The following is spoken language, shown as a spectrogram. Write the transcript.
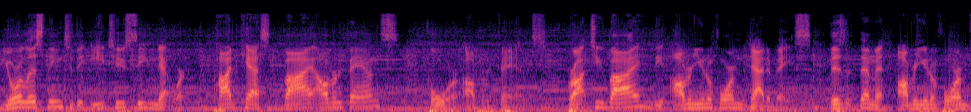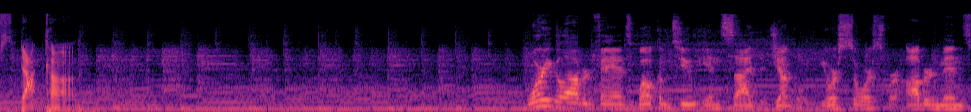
You're listening to the E2C Network, podcast by Auburn fans for Auburn fans. Brought to you by the Auburn Uniform Database. Visit them at auburnuniforms.com. War Eagle Auburn fans, welcome to Inside the Jungle, your source for Auburn men's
